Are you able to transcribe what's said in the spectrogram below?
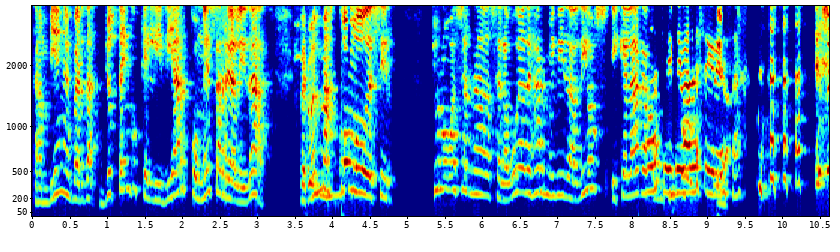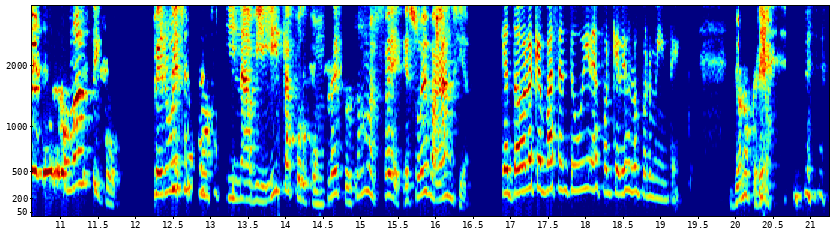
también es verdad. Yo tengo que lidiar con esa realidad, pero es más cómodo decir, yo no voy a hacer nada, se la voy a dejar mi vida a Dios y que la haga. Oh, te a decir esa. Eso es muy romántico, pero eso nos inhabilita por completo. Eso no es fe, eso es vagancia. Que todo lo que pasa en tu vida es porque Dios lo permite. Yo no creo.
